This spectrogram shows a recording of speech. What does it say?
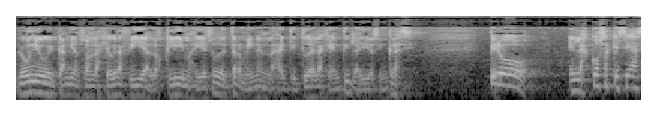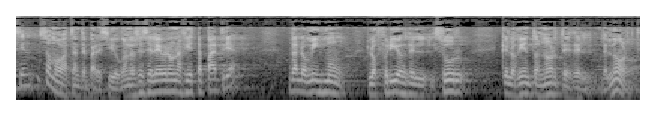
lo único que cambian son la geografía, los climas y eso determinan las actitudes de la gente y la idiosincrasia. Pero en las cosas que se hacen somos bastante parecidos. Cuando se celebra una fiesta patria, da lo mismo los fríos del sur que los vientos nortes del, norte.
